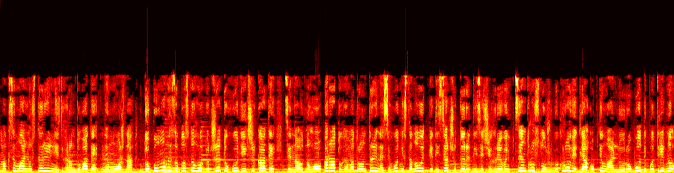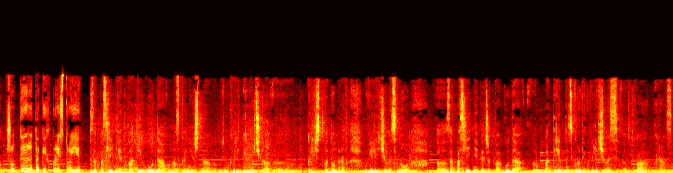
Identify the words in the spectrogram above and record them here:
максимальну стерильність гарантувати не можна. Допомоги з обласного бюджету годі й чекати. Ціна одного апарату Гематрон 3 на сьогодні становить 54 тисячі гривень. Центру служби крові для оптимальної роботи потрібно 4 таких пристрої. За последние 2-3 года у нас, конечно, будем говорить, немножечко э, количество доноров увеличилось, но за последние, опять же, два года э, потребность крови увеличилась э, в два раза.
